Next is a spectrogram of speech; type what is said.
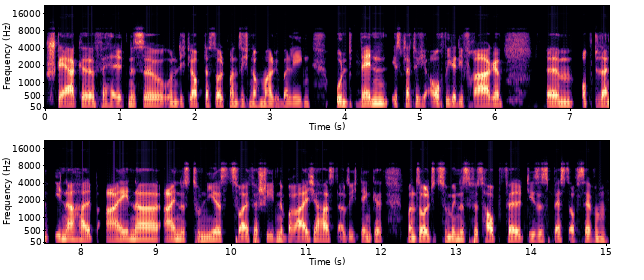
Stärkeverhältnisse und ich glaube, das sollte man sich nochmal überlegen. Und wenn, ist natürlich auch wieder die Frage, ähm, ob du dann innerhalb einer, eines Turniers zwei verschiedene Bereiche hast. Also ich denke, man sollte zumindest fürs Hauptfeld dieses Best of Seven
